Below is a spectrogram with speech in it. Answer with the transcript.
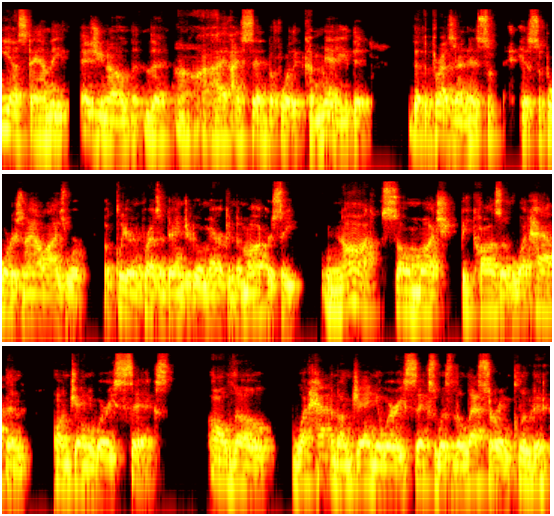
Yes, Dan. The, as you know, that uh, I, I, said before the committee that that the president and his his supporters and allies were a clear and present danger to American democracy, not so much because of what happened on January 6th, although what happened on January 6th was the lesser included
